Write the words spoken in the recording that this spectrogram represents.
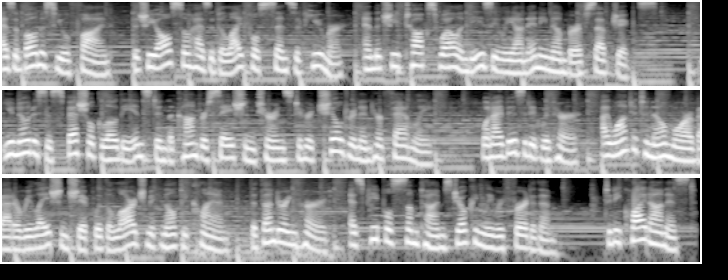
As a bonus you'll find that she also has a delightful sense of humor and that she talks well and easily on any number of subjects. You notice a special glow the instant the conversation turns to her children and her family. When I visited with her, I wanted to know more about her relationship with the large McNulty clan, the Thundering Herd, as people sometimes jokingly refer to them. To be quite honest,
